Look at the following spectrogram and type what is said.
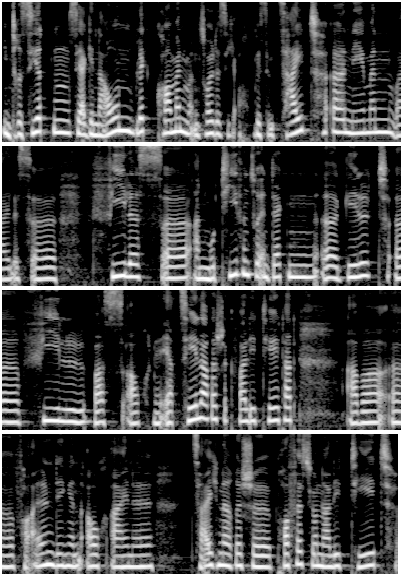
interessierten, sehr genauen Blick kommen. Man sollte sich auch ein bisschen Zeit äh, nehmen, weil es äh, vieles äh, an Motiven zu entdecken äh, gilt, äh, viel, was auch eine erzählerische Qualität hat, aber äh, vor allen Dingen auch eine zeichnerische Professionalität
